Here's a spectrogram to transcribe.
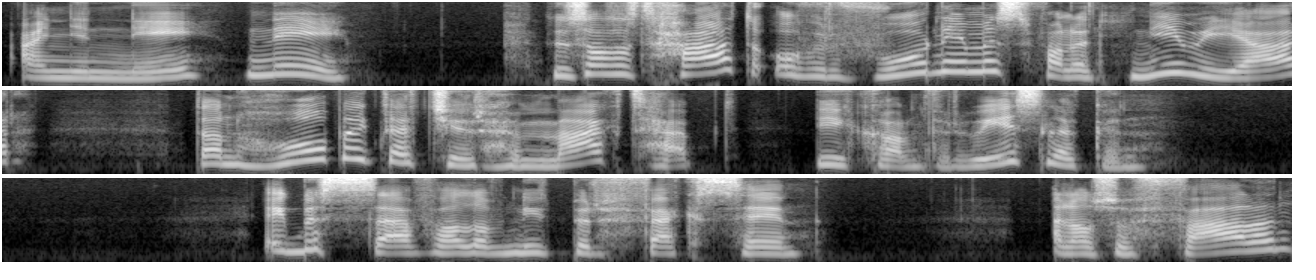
en je nee nee. Dus als het gaat over voornemens van het nieuwe jaar, dan hoop ik dat je er gemaakt hebt die je kan verwezenlijken. Ik besef wel of niet perfect zijn. En als we falen,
